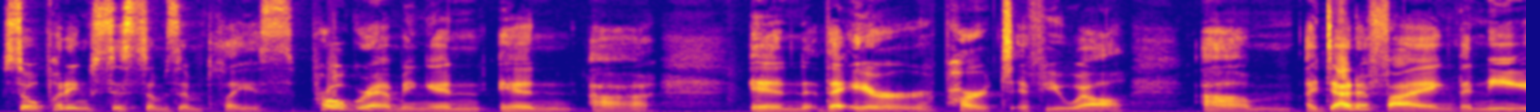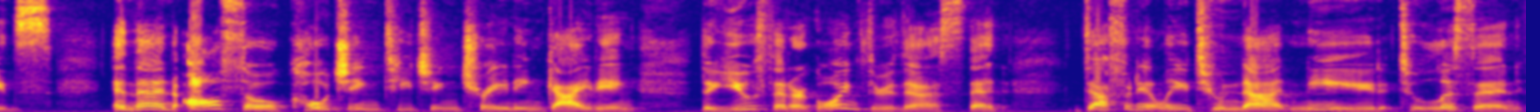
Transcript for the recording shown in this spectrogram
So putting systems in place, programming in in uh, in the error part, if you will, um, identifying the needs, and then also coaching, teaching, training, guiding the youth that are going through this that definitely do not need to listen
